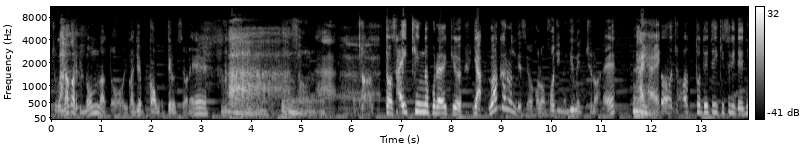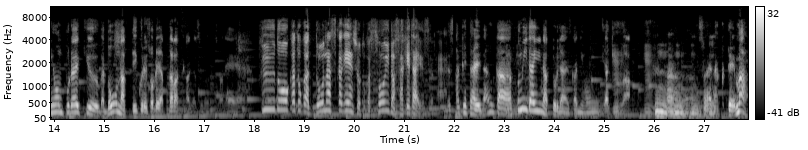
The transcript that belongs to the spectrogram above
ちょっと流れに乗んなという感じで僕は思ってるんですよね。ああ、うんそうな。うんちょっと最近のプロ野球、いや、わかるんですよ、この個人の夢っていうのはね。はいはい。ちょちょっと出ていきすぎて、日本プロ野球がどうなっていくれ、それやったらって感じがするんですよね。空洞化とかドーナツ化現象とかそういうのは避けたいですよね。避けたい。なんか、踏み台になっとるじゃないですか、日本野球が。うん。うんうんそうやなくて、まあ、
